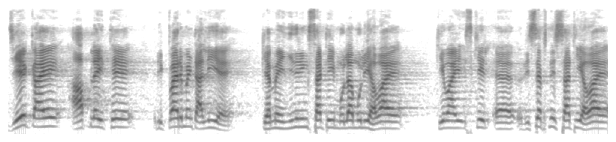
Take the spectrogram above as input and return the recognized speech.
जे काय आपल्या इथे रिक्वायरमेंट आली आहे की आम्ही इंजिनिअरिंगसाठी मुलामुली हवा आहे किंवा स्किल रिसेप्शनिस्टसाठी हवा आहे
